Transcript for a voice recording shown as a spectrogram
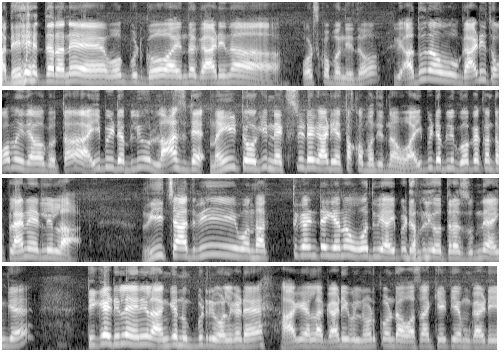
ಅದೇ ಥರನೇ ಹೋಗ್ಬಿಟ್ಟು ಗೋವಾಯಿಂದ ಗಾಡಿನ ಓಡಿಸ್ಕೊ ಬಂದಿದ್ದು. ಅದು ನಾವು ಗಾಡಿ ತೊಗೊಂಬಂದಿದ್ದು ಯಾವಾಗ ಗೊತ್ತಾ? I B W last day night ಹೋಗಿ ನೆಕ್ಸ್ಟ್ ಡೇ ಗಾಡಿ ತಗೊಂಬಂದಿದ್ದು ನಾವು. ಐ ಬಿ ಡಬ್ಲ್ಯೂ ಹೋಗ್ಬೇಕಂತ ಪ್ಲ್ಯಾನೇ ಪ್ಲಾನೇ ಇರಲಿಲ್ಲ. ರೀಚ್ ಆದ್ವಿ, ಒಂದು ಹತ್ತು ಗಂಟೆಗೇನೋ ಹೋದ್ವಿ ಐ ಬಿ ಡಬ್ಲ್ಯೂ ಹತ್ರ ಸುಮ್ಮನೆ ಹಂಗೆ. ಟಿಕೆಟ್ ಇಲ್ಲ, ಏನಿಲ್ಲ, ಹಂಗೆ ನುಗ್ಬಿಟ್ರಿ ಒಳಗಡೆ. ಹಾಗೆ ಎಲ್ಲ ಗಾಡಿಗಳು ನೋಡ್ಕೊಂಡು ಹೊಸ ಕೆ ಟಿ ಎಂ ಗಾಡಿ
